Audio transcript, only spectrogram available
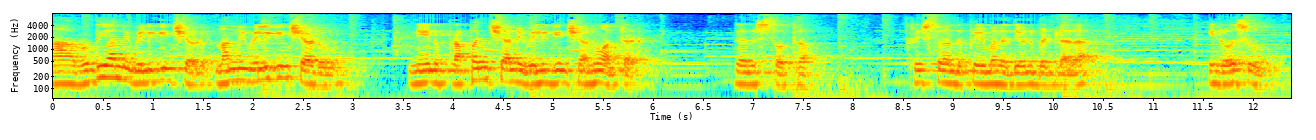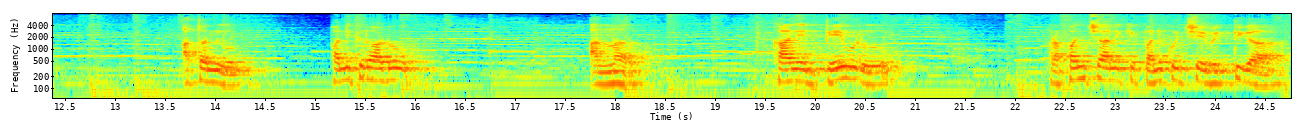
నా హృదయాన్ని వెలిగించాడు నన్ను వెలిగించాడు నేను ప్రపంచాన్ని వెలిగించాను అంటాడు. దేవుని స్తోత్రం. క్రీస్తునందు ప్రియమైన దేవుని బిడ్డారా ఈరోజు అతను పనికిరాడు అన్నారు. కానీ దేవుడు ప్రపంచానికి పనికొచ్చే వ్యక్తిగా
